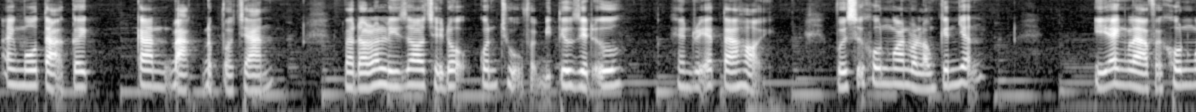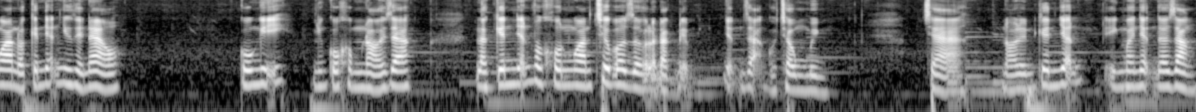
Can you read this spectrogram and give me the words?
anh mô tả cây can bạc đập vào chán. Và đó là lý do chế độ quân chủ phải bị tiêu diệt ư? Henrietta hỏi. Với sự khôn ngoan và lòng kiên nhẫn. Ý anh là phải khôn ngoan và kiên nhẫn như thế nào? Cô nghĩ nhưng cô không nói ra là kiên nhẫn và khôn ngoan chưa bao giờ là đặc điểm nhận dạng của chồng mình. Chà, nói đến kiên nhẫn, Ingmar nhận ra rằng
